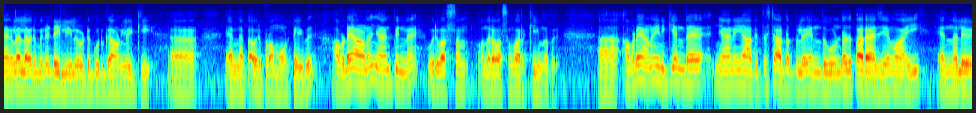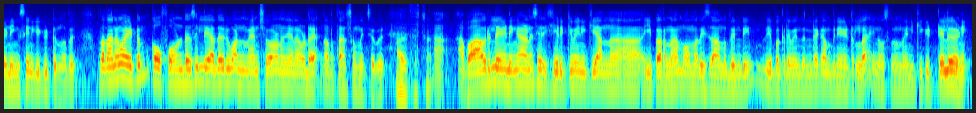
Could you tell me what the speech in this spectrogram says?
ഞങ്ങളെല്ലാവരും പിന്നെ ഡൽഹിയിലോട്ട് ഗുർഗാവിലേക്ക് എന്നെ അവർ പ്രൊമോട്ട് ചെയ്ത്. അവിടെയാണ് ഞാൻ പിന്നെ ഒരു വർഷം ഒന്നര വർഷം വർക്ക് ചെയ്യുന്നത്. അവിടെയാണ് എനിക്ക് എന്റെ ഞാൻ ഈ ആദ്യത്തെ സ്റ്റാർട്ടപ്പിൽ എന്തുകൊണ്ട് അത് പരാജയമായി എന്ന ലേണിങ്സ് എനിക്ക് കിട്ടുന്നത്. പ്രധാനമായിട്ടും കോഫൗണ്ടേഴ്സ് ഇല്ലാതെ ഒരു വൺ മാൻ ഷോ ആണ് ഞാൻ അവിടെ നടത്താൻ ശ്രമിച്ചത്. അപ്പോൾ ആ ഒരു ലേണിംഗ് ആണ് ശരിക്കും എനിക്ക് അന്ന് ഈ പറഞ്ഞ മുഹമ്മദ് ഹിസാമുദ്ദീന്റെയും ദീപക് രവീന്ദ്രന്റെ കമ്പനി ആയിട്ടുള്ള ഇനോസിൽ നിന്ന് എനിക്ക് കിട്ടിയ ലേണിംഗ്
